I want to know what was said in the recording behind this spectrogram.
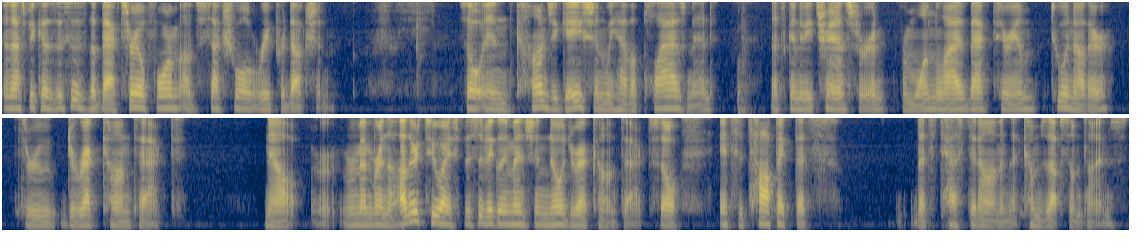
and that's because this is the bacterial form of sexual reproduction. So in conjugation, we have a plasmid that's going to be transferred from one live bacterium to another through direct contact. Now, remember in the other two, I specifically mentioned no direct contact. So it's a topic that's that's tested on and that comes up sometimes.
